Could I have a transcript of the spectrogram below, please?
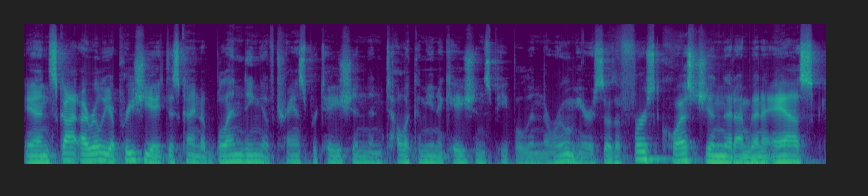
And Scott, I really appreciate this kind of blending of transportation and telecommunications people in the room here. So the first question that I'm going to ask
